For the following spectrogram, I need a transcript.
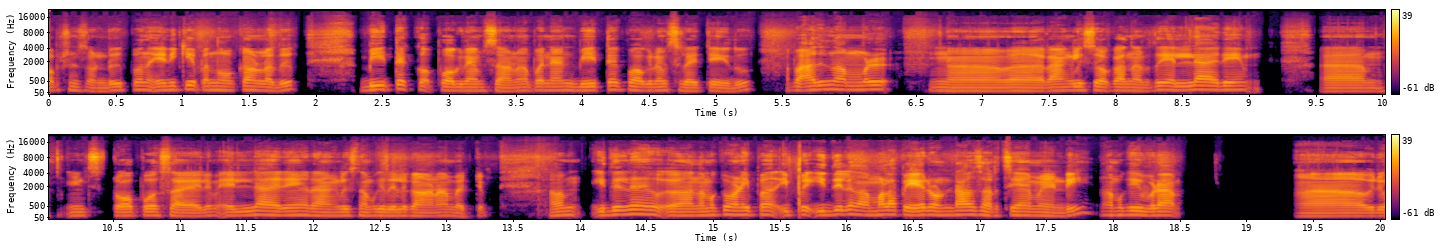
ഓപ്ഷൻസ് ഉണ്ട്. ഇപ്പോൾ എനിക്ക് ഇപ്പം നോക്കാനുള്ളത് ബി ടെക് പ്രോഗ്രാംസ് ആണ്. അപ്പോൾ ഞാൻ ബി ടെക് പ്രോഗ്രാം സെലക്ട് ചെയ്തു. അപ്പോൾ അത് നമ്മൾ റാങ്ക് ലിസ്റ്റ് നോക്കാൻ നേരത്ത് എല്ലാവരെയും മീൻസ് ടോപ്പേഴ്സ് ആയാലും എല്ലാവരെയും റാങ്ക് ലിസ്റ്റ് നമുക്ക് ഇതിൽ കാണാൻ പറ്റും. അപ്പം ഇതിൽ നമുക്ക് വേണമെങ്കിൽ ഇപ്പം ഇപ്പം ഇതിൽ നമ്മളെ പേരുണ്ടാകും സെർച്ച് ചെയ്യാൻ വേണ്ടി. നമുക്ക് ഇവിടെ ഒരു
